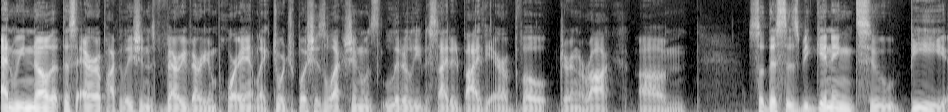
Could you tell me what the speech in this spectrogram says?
And we know that this Arab population is very, very important. Like George Bush's election was literally decided by the Arab vote during Iraq. Um, so this is beginning to be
